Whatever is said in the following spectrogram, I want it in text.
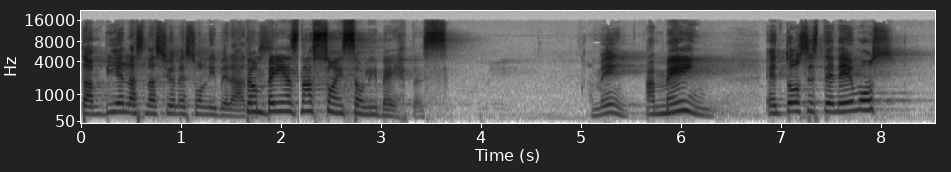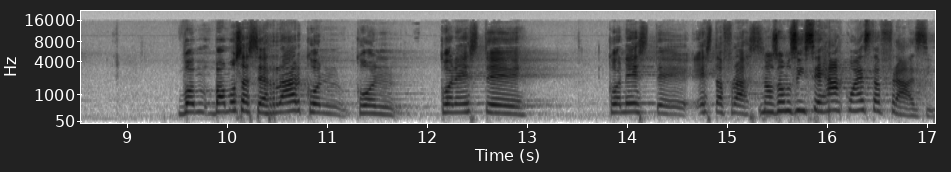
también las naciones son liberadas. também as nações são libertas. Amém? Entonces tenemos, vam- vamos a cerrar con, con, con este, con este, esta frase. Nós vamos encerrar com esta frase.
